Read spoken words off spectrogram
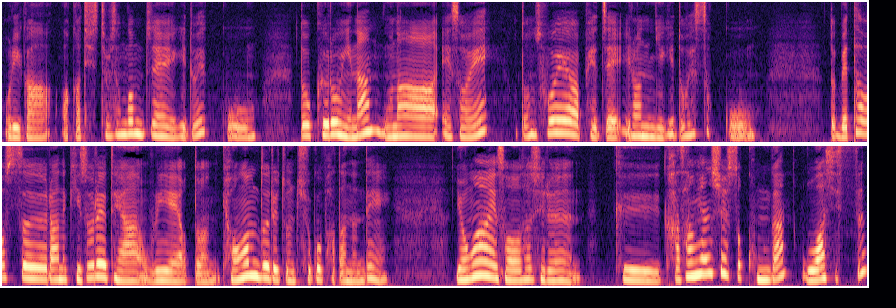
우리가 아까 디지털 성범죄 얘기도 했고 또 그로 인한 문화에서의 어떤 소외와 배제 이런 얘기도 했었고 또 메타버스라는 기술에 대한 우리의 어떤 경험들을 좀 주고받았는데 영화에서 사실은 그 가상현실 속 공간 오아시스의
